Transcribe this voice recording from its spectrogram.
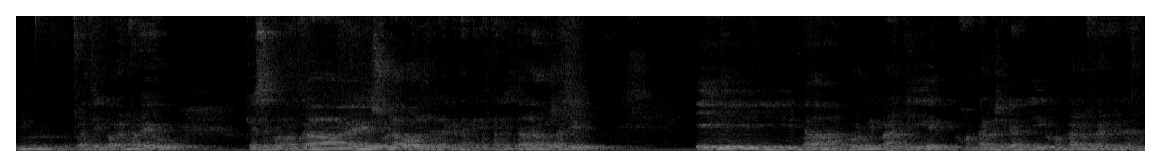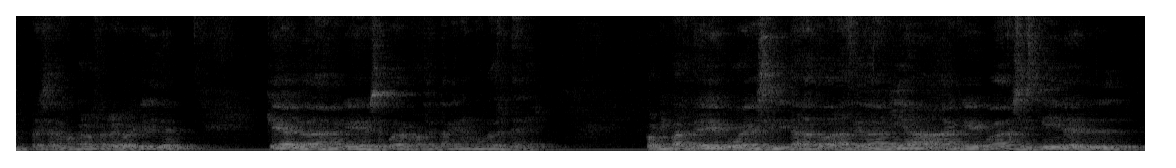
mm, Francisco Bernabeu, que se conozca eh, su labor, ya que también están instalados allí. Y nada más, por mi parte, y Juan Carlos y Juan Carlos Ferrer, la empresa de Juan Carlos Ferrero, Equelite, que ayudarán a que se pueda conocer también el mundo del tenis. Por mi parte, pues invitar a toda la ciudadanía a que puedan asistir el,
